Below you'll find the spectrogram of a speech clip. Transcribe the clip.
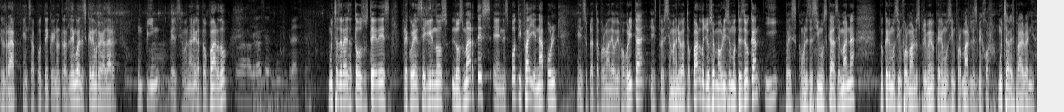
el rap en zapoteco y en otras lenguas. Les queremos regalar un pin del Semanario Gato Pardo. Gracias. Muchas gracias a todos ustedes. Recuerden seguirnos los martes en Spotify, en Apple, en su plataforma de audio favorita. Esto es Semanario Gato Pardo. Yo soy Mauricio Montes de Oca y, pues, como les decimos cada semana, no queremos informarlos primero, queremos informarles mejor. Muchas gracias por haber venido.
